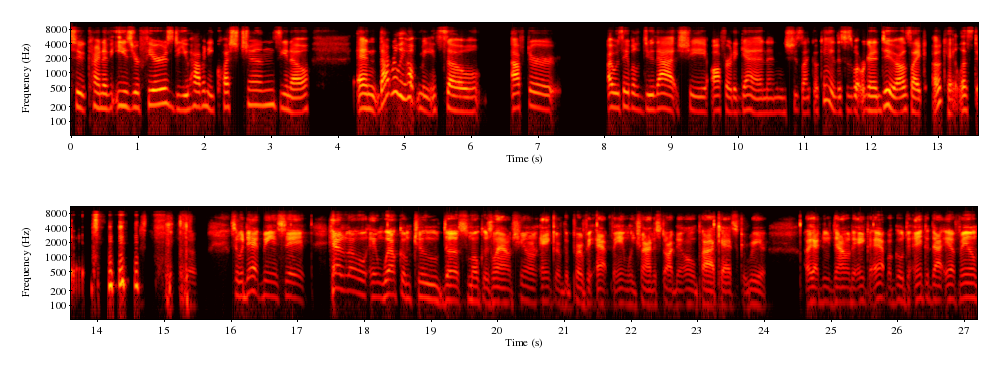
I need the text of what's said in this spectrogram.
to kind of ease your fears? Do you have any questions, you know?" And that really helped me. So after I was able to do that, she offered again and she's like, "Okay, this is what we're going to do." I was like, "Okay, let's do it." so, so with that being said, hello and welcome to the Smokers Lounge here on Anchor, the perfect app for anyone trying to start their own podcast career. All you got to do is download the Anchor app or go to anchor.fm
